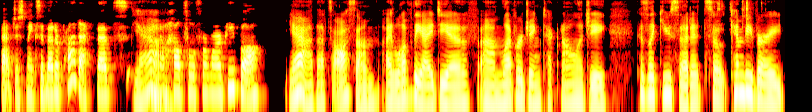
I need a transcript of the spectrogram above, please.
that just makes a better product. That's you know, Yeah. helpful for more people. Yeah, that's awesome. I love the idea of um, leveraging technology because, like you said, it so it can be very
